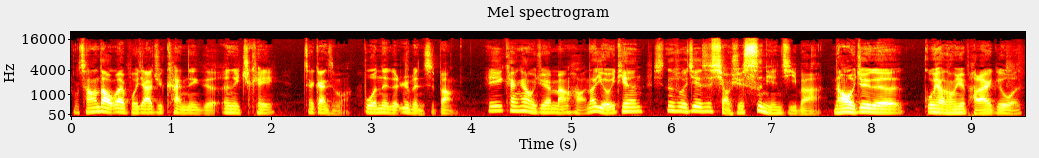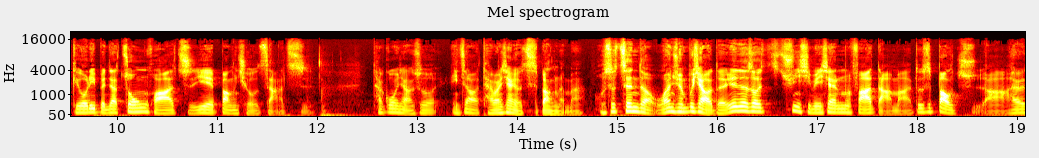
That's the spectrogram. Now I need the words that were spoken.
我常常到我外婆家去看那个 NHK 在干什么，播那个日本职棒，诶，看看我觉得蛮好。那有一天，那时候我记得是小学四年级吧，然后我就一个国小同学跑来给我，给我了一本叫《中华职业棒球杂志》。他跟我讲说：“你知道台湾现在有职棒了吗？”我说：“真的，完全不晓得，因为那时候讯息没现在那么发达嘛，都是报纸啊，还有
